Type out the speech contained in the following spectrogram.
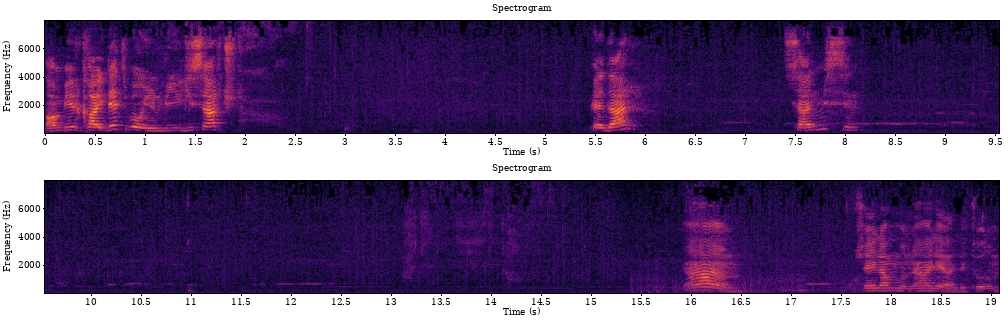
Lan bir kaydetme oyun bilgisayar Peder Sen misin? Ha. Şey lan bu ne hale alet oğlum?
